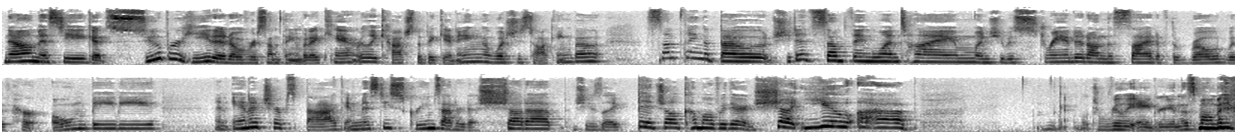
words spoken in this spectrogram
Now Misty gets super heated over something, but I can't really catch the beginning of what she's talking about. Something about she did something one time when she was stranded on the side of the road with her own baby. And Anna chirps back, and Misty screams at her to shut up. She's like, Bitch, I'll come over there and shut you up. Looked really angry in this moment.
